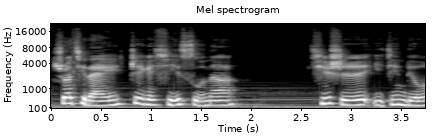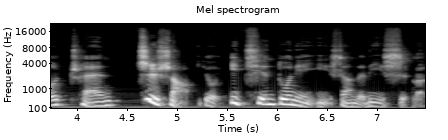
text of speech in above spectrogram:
说起来，这个习俗呢。其实已经流传至少有一千多年以上的历史了。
